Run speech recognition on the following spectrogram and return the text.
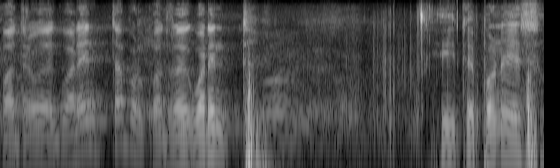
4 de 40 por 4 de 40. Y te pone eso.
